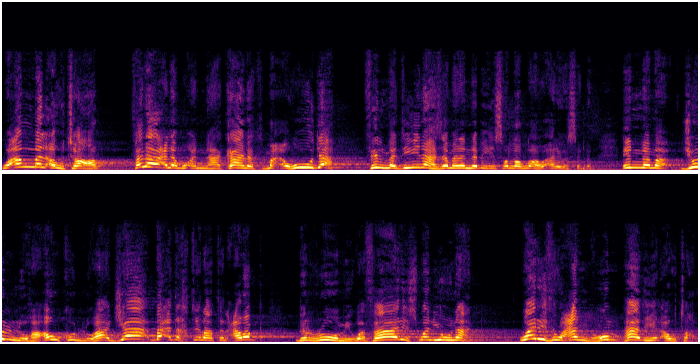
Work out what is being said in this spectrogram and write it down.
وأما الأوتار فلا أعلم أنها كانت معهودة في المدينة زمن النبي صلى الله عليه وسلم. إنما جلها أو كلها جاء بعد اختلاط العرب بالروم وفارس واليونان. ورثوا عنهم هذه الأوتار.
